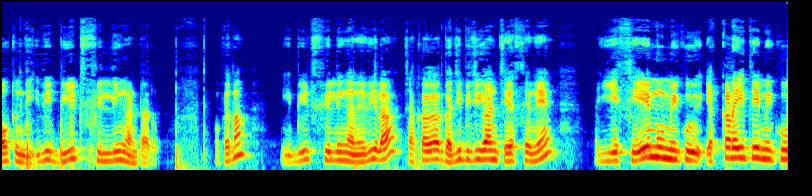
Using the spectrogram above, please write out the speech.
అవుతుంది. ఇది బీట్స్ ఫిల్లింగ్ అంటారు. ఓకేనా? ఈ బీట్స్ ఫిల్లింగ్ అనేది ఇలా చక్కగా గజిబిజిగా చేస్తేనే ఈ సేమ్ మీకు ఎక్కడైతే మీకు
